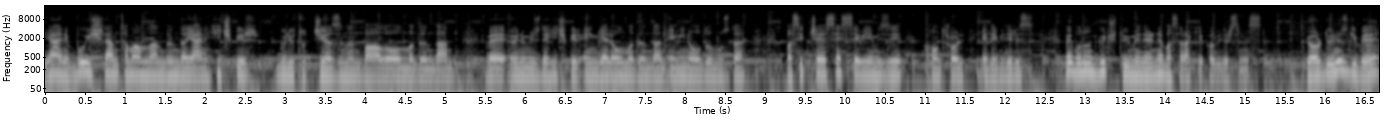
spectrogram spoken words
yani bu işlem tamamlandığında yani hiçbir Bluetooth cihazının bağlı olmadığından ve önümüzde hiçbir engel olmadığından emin olduğumuzda basitçe ses seviyemizi kontrol edebiliriz ve bunu güç düğmelerine basarak yapabilirsiniz. Gördüğünüz gibi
